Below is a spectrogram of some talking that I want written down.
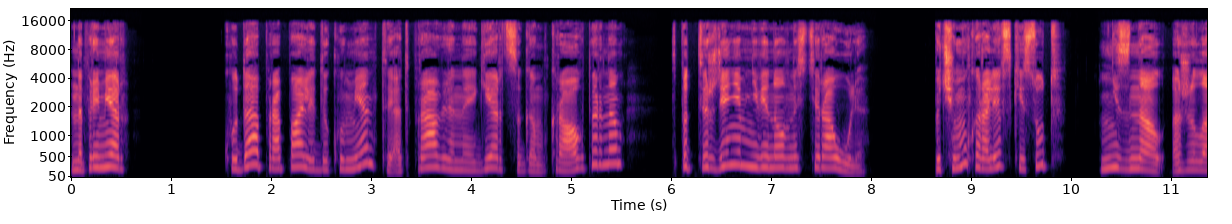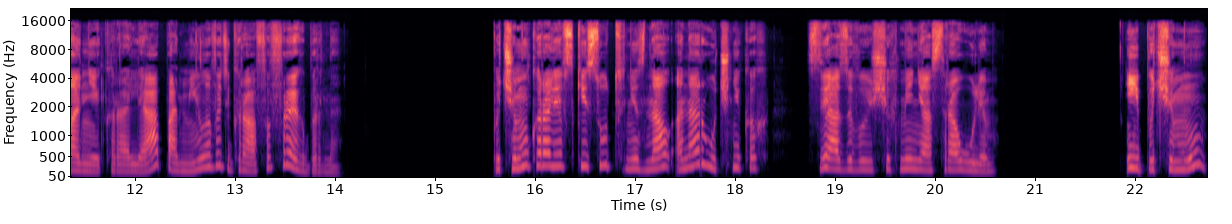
Например, куда пропали документы, отправленные герцогом Краухберном с подтверждением невиновности Рауля. Почему Королевский суд не знал о желании короля помиловать графа Фрехберна? Почему Королевский суд не знал о наручниках, связывающих меня с Раулем? И почему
